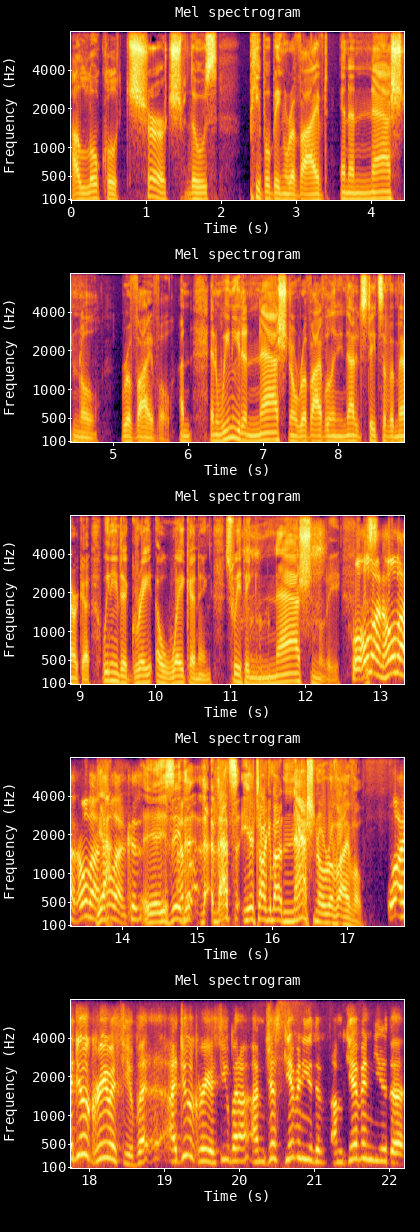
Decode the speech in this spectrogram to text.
a local church, those people being revived, and a national revival. And and we need a national revival in the United States of America. We need a great awakening sweeping nationally. Well, hold on, hold on, hold on, Yeah, hold on, because uh, You see, th- th- that's you're talking about national revival. Well, I do agree with you, but uh, I do agree with you, but I- I'm just giving you the I'm giving you the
